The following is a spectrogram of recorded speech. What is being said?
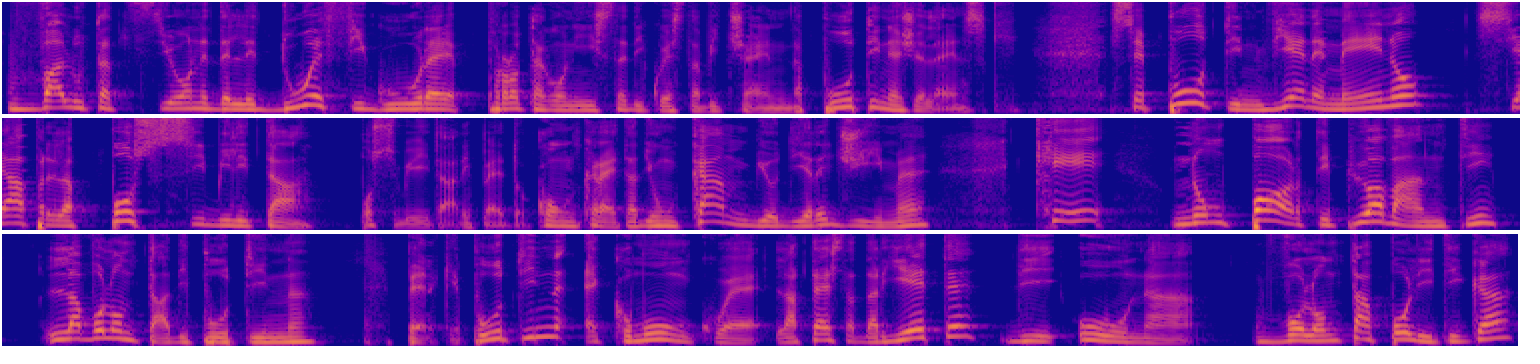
valutazione delle due figure protagoniste di questa vicenda, Putin e Zelensky. Se Putin viene meno, si apre la possibilità, possibilità, ripeto, concreta di un cambio di regime che non porti più avanti la volontà di Putin. Perché Putin è comunque la testa d'ariete di una volontà politica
